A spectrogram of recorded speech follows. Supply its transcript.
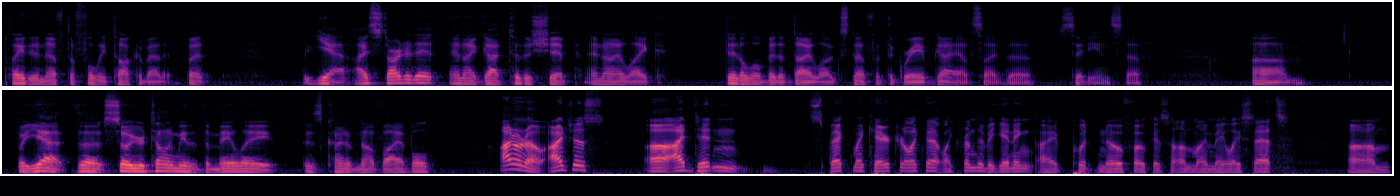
played it enough to fully talk about it, but yeah, I started it and I got to the ship and I like did a little bit of dialogue stuff with the grave guy outside the city and stuff. Um but yeah, the so you're telling me that the melee is kind of not viable? I don't know. I just uh, I didn't spec my character like that. Like from the beginning, I put no focus on my melee stats, um,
